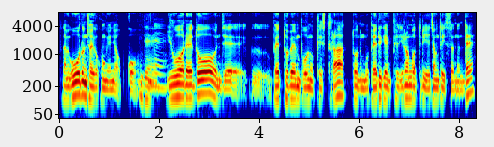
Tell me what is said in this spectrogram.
그다음에 5월은 저희가 공연이 없고 네. 네. 6월에도 이제 그 베토벤 본 오케스트라 또는 뭐 베르겐필 이런 것들이 예정돼 있었는데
